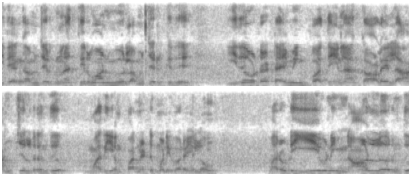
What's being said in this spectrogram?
இது எங்கே அமைஞ்சிருக்குன்னா திருவான்மியூரில் அமைஞ்சிருக்குது. இதோட டைமிங் பார்த்தீங்கன்னா காலையில் அஞ்சுலேருந்து மதியம் பன்னெண்டு மணி வரையிலும் மறுபடியும் ஈவினிங் நாலுலேருந்து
